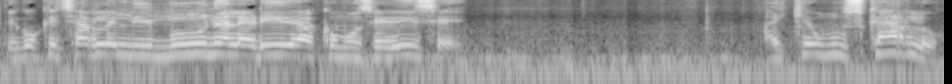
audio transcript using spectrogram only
tengo que echarle limón a la herida, como se dice. Hay que buscarlo,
